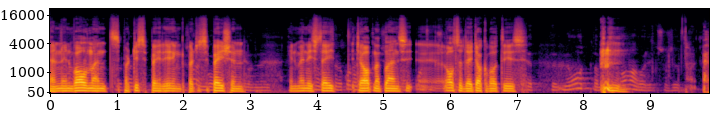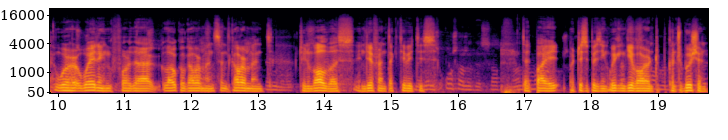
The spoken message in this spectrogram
Then involvement, participating, participation in many state development plans. uh, Also, they talk about this. We're waiting for the local governments and government to involve us in different activities. That by participating, we can give our contribution.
